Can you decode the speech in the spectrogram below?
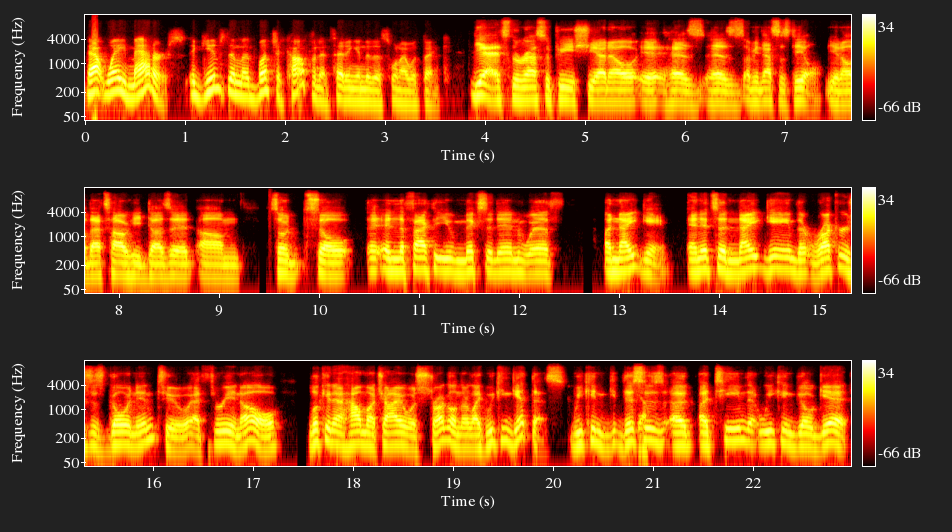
that way matters. It gives them a bunch of confidence heading into this one, I would think. Yeah, it's the recipe. Schiano it has has. I mean, that's his deal. You know, that's how he does it. Um, so so, and the fact that you mix it in with a night game, and it's a night game that Rutgers is going into at three and zero, oh, looking at how much Iowa's struggling. They're like, we can get this. We can. This yeah. is a, a team that we can go get.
